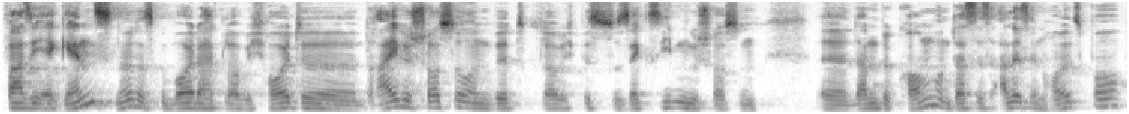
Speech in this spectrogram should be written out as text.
quasi ergänzt. Ne? Das Gebäude hat, glaube ich, heute drei Geschosse und wird, glaube ich, bis zu sechs, sieben Geschossen äh, dann bekommen. Und das ist alles in Holzbau.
